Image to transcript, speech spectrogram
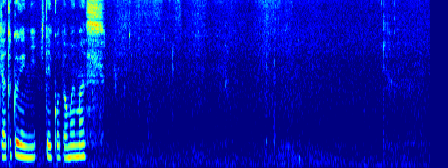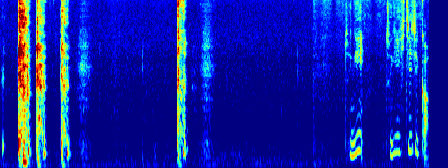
じゃあ特技にしていこうと思います。次次7時か。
